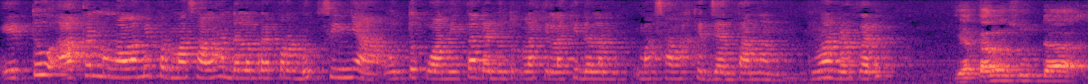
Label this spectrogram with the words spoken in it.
itu akan mengalami permasalahan dalam reproduksinya untuk wanita dan untuk laki-laki dalam masalah kejantanan? Gimana dokter? Ya kalau sudah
